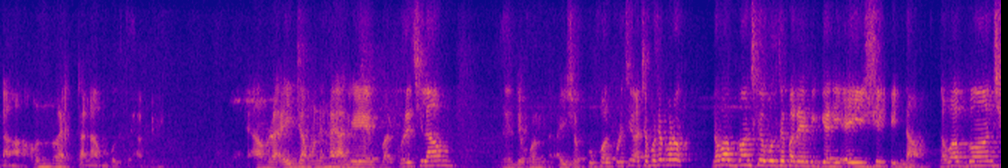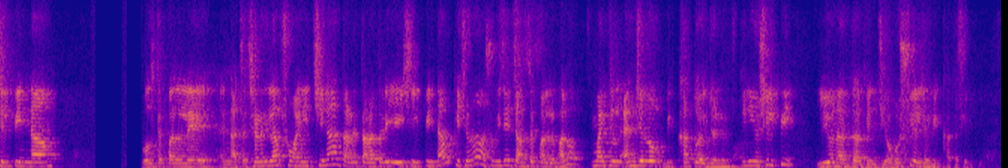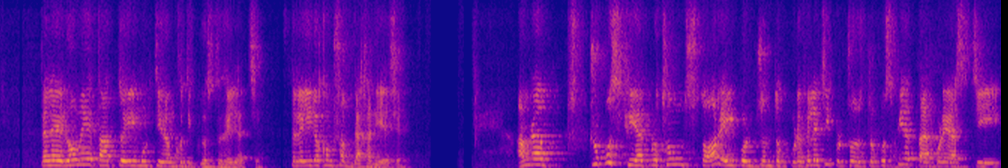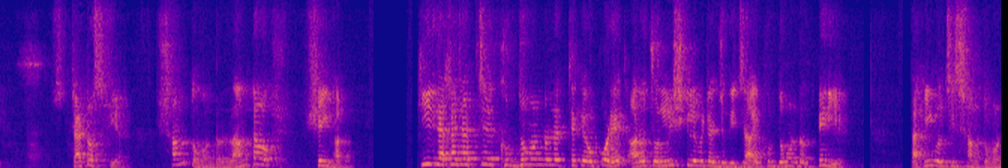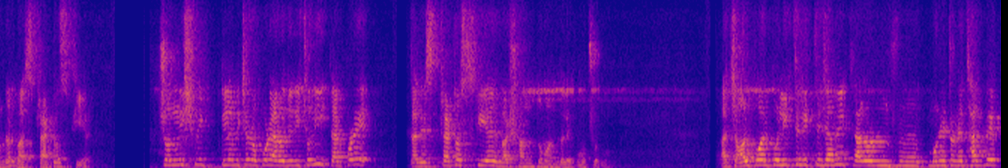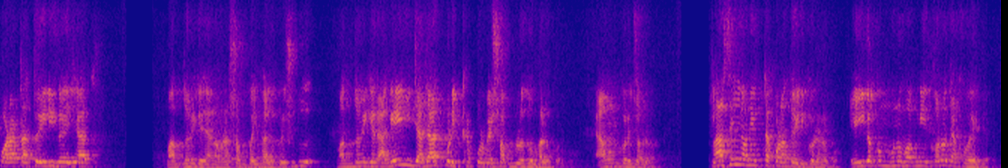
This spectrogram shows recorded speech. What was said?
না অন্য একটা নাম বলতে হবে। আমরা এইটা মনে হয় আগে একবার করেছিলাম যখন এইসব কুফল পড়েছি। আচ্ছা বসে পড়ো। নবাবগঞ্জ কেউ বলতে পারে বিজ্ঞানী এই শিল্পীর নাম। নবাবগঞ্জ শিল্পীর নাম বলতে পারলে না আচ্ছা ছেড়ে দিলাম সময় নিচ্ছি না তাহলে তাড়াতাড়ি এই শিল্পীর নাম। কিছু না অসুবিধে জানতে পারলে ভালো। মাইকেল অ্যাঞ্জেলো বিখ্যাত একজন তিনিও শিল্পী লিওনার্দো দা ভিঞ্চি অবশ্যই একজন বিখ্যাত শিল্পী। তাহলে রোমে তার তো এই মূর্তি এরকম ক্ষতিগ্রস্ত হয়ে যাচ্ছে। তাহলে এইরকম সব দেখা দিয়েছে। আমরা ট্রোপোস্ফিয়ার প্রথম স্তর এই পর্যন্ত করে ফেলেছি। ট্রোপোস্ফিয়ার তারপরে আসছি স্ট্র্যাটোস্ফিয়ার। শান্তমণ্ডল, নামটাও সেইভাবে। কি দেখা যাচ্ছে? ক্ষুব্ধমণ্ডলের থেকে ওপরে, আরও চল্লিশ কিলোমিটার যদি যাই, ক্ষুব্ধমণ্ডল পেরিয়ে, তাকেই বলছি শান্ত শান্তমণ্ডল বা স্ট্র্যাটোস্ফিয়ার। চল্লিশ কিলোমিটার ওপরে আরও যদি চলি, তারপরে তাহলে স্ট্র্যাটোস্ফিয়ার বা শান্তমণ্ডলে পৌঁছবো। আচ্ছা অল্প অল্প লিখতে লিখতে যাবে, কারণ মনে টনে থাকবে, পড়াটা তৈরি হয়ে যাক। মাধ্যমিকে যেন আমরা সবাই ভালো করি। শুধু মাধ্যমিকের আগেই যা যা পরীক্ষা পড়বে সবগুলো তো ভালো করব। এমন করে চলো। ক্লাসেই অনেকটা পড়া তৈরি করে নেব। এই রকম মনোভাব নিয়ে করো, দেখো হয়ে যাবে।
